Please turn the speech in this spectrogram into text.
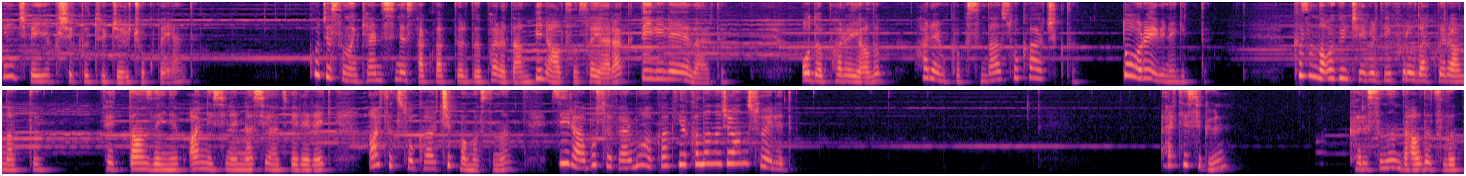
genç ve yakışıklı tüccarı çok beğendi. Kocasının kendisine saklattırdığı paradan bin altın sayarak Delile'ye verdi. O da parayı alıp harem kapısından sokağa çıktı. Doğru evine gitti. Kızına o gün çevirdiği fırıldakları anlattı. Fettan Zeynep annesine nasihat vererek artık sokağa çıkmamasını, zira bu sefer muhakkak yakalanacağını söyledi. Ertesi gün karısının da aldatılıp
